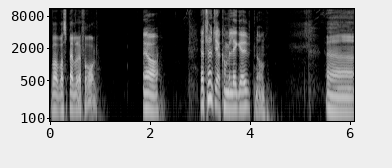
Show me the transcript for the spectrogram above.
vad, vad spelar det för roll? Ja. Jag tror inte jag kommer lägga ut någon. Eh,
